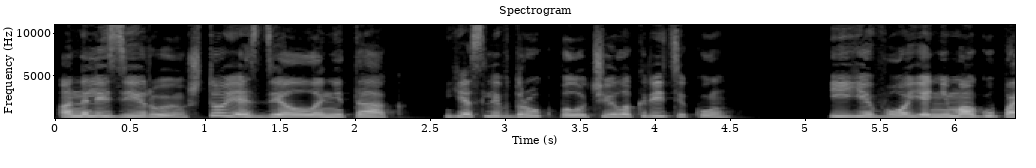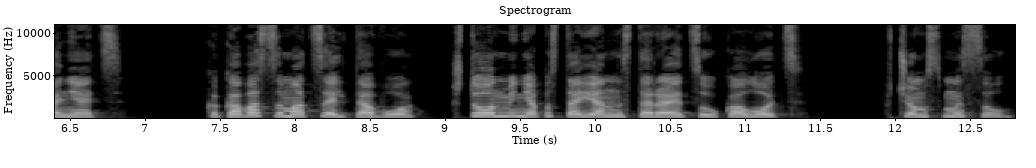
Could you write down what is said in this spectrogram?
анализирую, что я сделала не так если вдруг получила критику. И его я не могу понять. Какова самоцель того, что он меня постоянно старается уколоть? В чем смысл?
